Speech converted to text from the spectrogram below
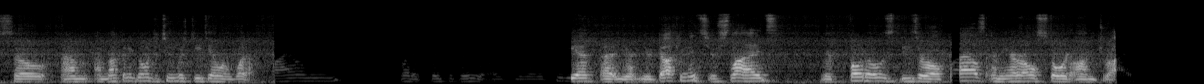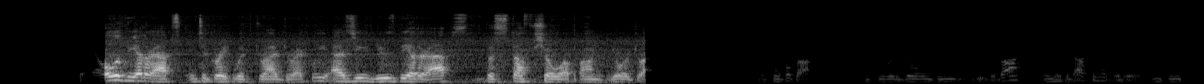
So um, I'm not going to go into too much detail on what basically like your PDF, uh, your, your documents, your slides, your photos. These are all files, and they are all stored on Drive. All of the other apps integrate with Drive directly. As you use the other apps, the stuff show up on your Drive. For example, Docs. If you were to go into Google Docs and make a document, will, you can,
